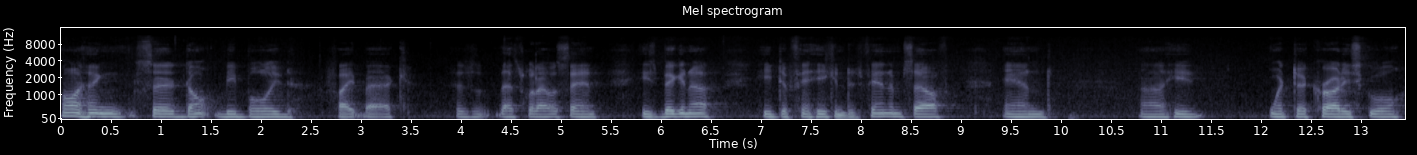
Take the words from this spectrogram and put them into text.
Only thing said, don't be bullied, fight back. that's what I was saying. He's big enough, he defen he can defend himself, and uh, he went to karate school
